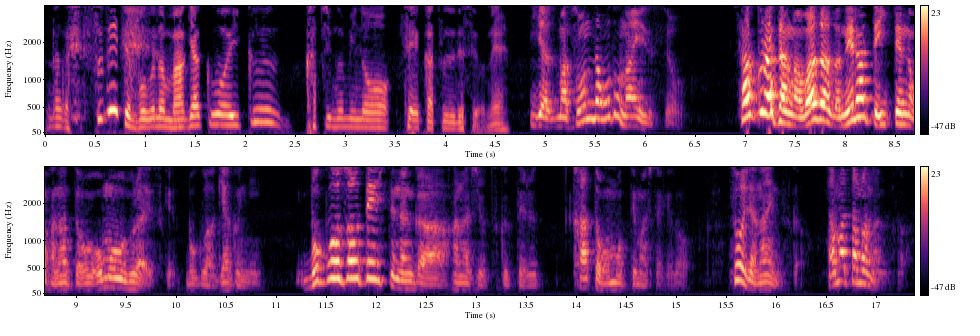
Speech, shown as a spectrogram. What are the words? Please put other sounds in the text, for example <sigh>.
なんかすべて僕の真逆を行く勝ち組の生活ですよね。いや、まあそんなことないですよ。桜さんがわざわざ狙って言ってんのかなって思うぐらいですけど、僕は逆に。僕を想定してなんか話を作ってるかと思ってましたけど、そうじゃないんですか？たまたまなんですか？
